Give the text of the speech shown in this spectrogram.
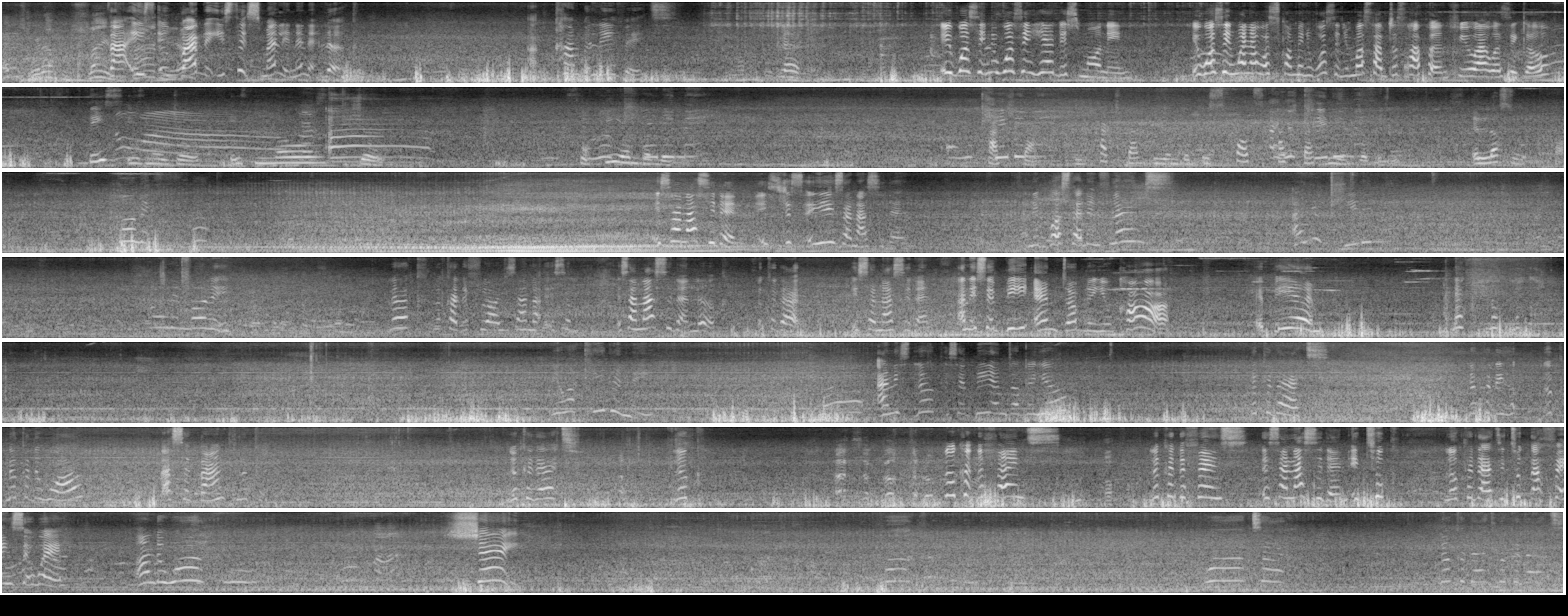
I just went up in flames. That is it, badly. It's still smelling, isn't it? Look, I can't believe it. Look, it wasn't. It wasn't here this morning. It wasn't when I was coming. It wasn't. It must have just happened a few hours ago. This is no joke. It's no uh, joke. A BMW. Hatchback. A hatchback BMW. Sports hatchback BMW. A luxury car. Holy It's an accident. It's just, it is an accident. And it busted in flames. Are you kidding me? Holy moly. Look, look at the floor. It's an, it's, a, it's an accident. Look, look at that. It's an accident. And it's a BMW car. A BM. Look, look, look. You are kidding me. Oh, and it's, look, it's a BMW. Look at that Look at the look look at the wall. That's a bank. Look. Look at that. Look. That's a built Look at the fence. Look at the fence. It's an accident. It took, look at that. It took that fence away. On the wall. Shay. What? Look at that, look at that.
